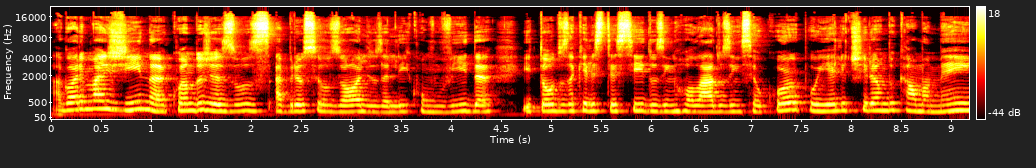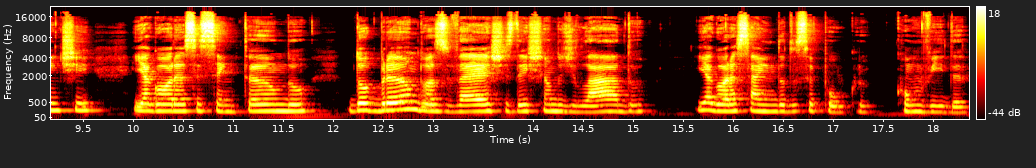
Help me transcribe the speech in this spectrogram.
Agora imagina quando Jesus abriu seus olhos ali com vida e todos aqueles tecidos enrolados em seu corpo e ele tirando calmamente e agora se sentando, dobrando as vestes, deixando de lado e agora saindo do sepulcro com vida.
